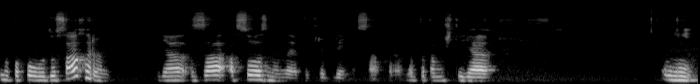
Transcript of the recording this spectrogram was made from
ну, по поводу сахара, я за осознанное потребление сахара, ну, потому что я, ну,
